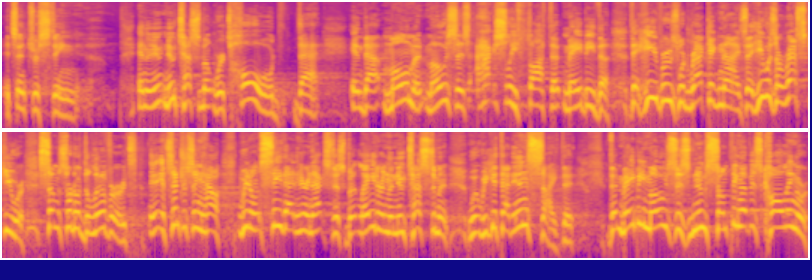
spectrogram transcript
It's interesting. In the New Testament, we're told that in that moment, Moses actually thought that maybe the, the Hebrews would recognize that he was a rescuer, some sort of deliverer. It's, it's interesting how we don't see that here in Exodus, but later in the New Testament, we, we get that insight that, that maybe Moses knew something of his calling or,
